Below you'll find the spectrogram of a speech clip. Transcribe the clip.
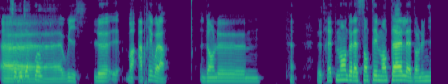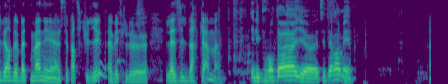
ça veut dire quoi? Oui. Le... Bon, après, voilà dans le le traitement de la santé mentale dans l'univers de Batman est assez particulier avec le l'asile d'Arkham et l'épouvantail, euh, etc. Mais euh,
